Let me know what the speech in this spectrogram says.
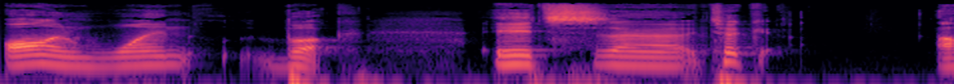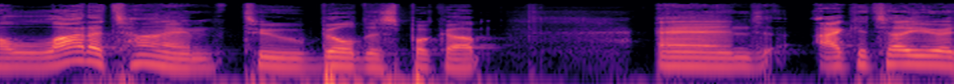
all in one book. It's uh, took a lot of time to build this book up, and I could tell you,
